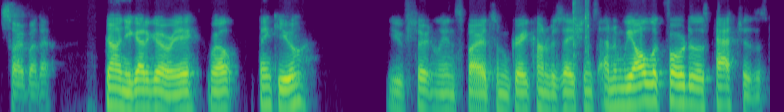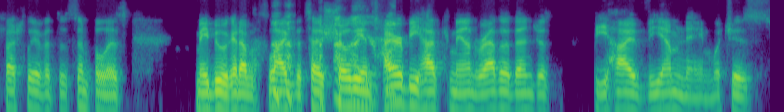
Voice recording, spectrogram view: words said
Sorry about that. John, you got to go, Ray. Well, thank you. You've certainly inspired some great conversations. And we all look forward to those patches, especially if it's as simple as maybe we could have a flag that says show the You're entire bhyve command rather than just bhyve VM name, which is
